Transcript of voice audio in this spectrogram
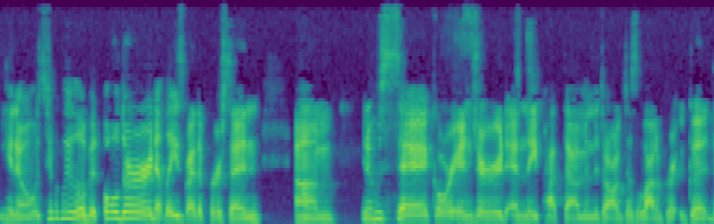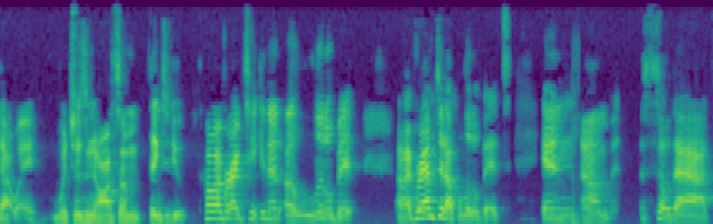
you know, is typically a little bit older and it lays by the person, um, you know, who's sick or injured and they pet them and the dog does a lot of great, good that way, which is an awesome thing to do. However, I've taken it a little bit, I've ramped it up a little bit and, um, so that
